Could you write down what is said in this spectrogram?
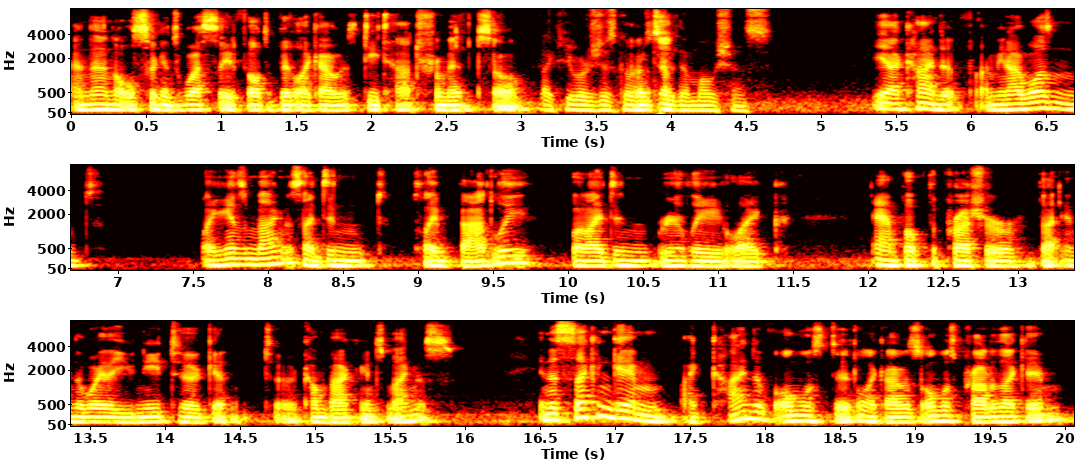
and then also against Wesley, it felt a bit like I was detached from it. So like you were just going through the motions. Yeah, kind of. I mean, I wasn't like against Magnus. I didn't play badly, but I didn't really like amp up the pressure that in the way that you need to get to come back against Magnus. In the second game, I kind of almost did. Like I was almost proud of that game,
